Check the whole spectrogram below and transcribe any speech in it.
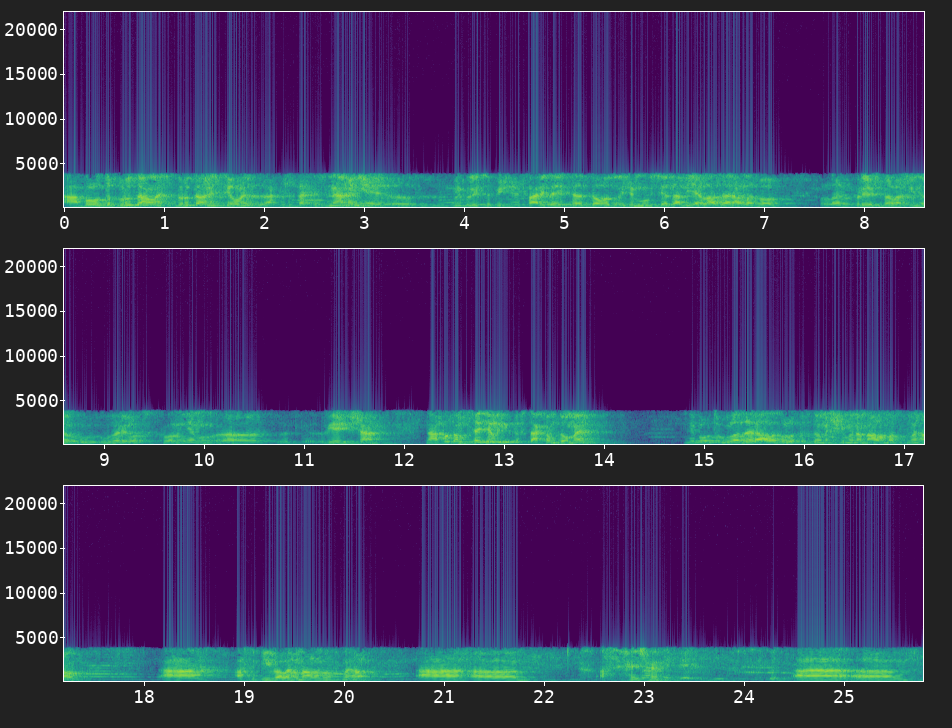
A bolo to brutálne, brutálne silné, akože také znamenie. E, v Biblii sa píše, že farizei sa dohodli, že musia zabiť aj Lazara, lebo, lebo príliš veľa Židov uverilo kvôli nemu uh, Ježiša. No a potom sedeli v takom dome, nebolo to u Lazara, ale bolo to v dome Šimona Malomocného, a asi bývalého malomocného. A, uh, asi, že, a, uh,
